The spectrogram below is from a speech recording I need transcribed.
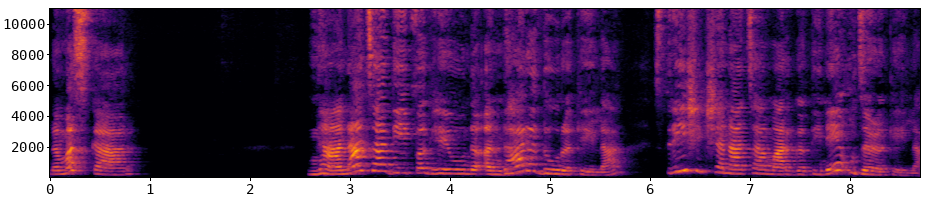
नमस्कार. ज्ञानाचा दीप घेऊन अंधार दूर केला स्त्री शिक्षणाचा मार्ग तिने उजळ केला.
